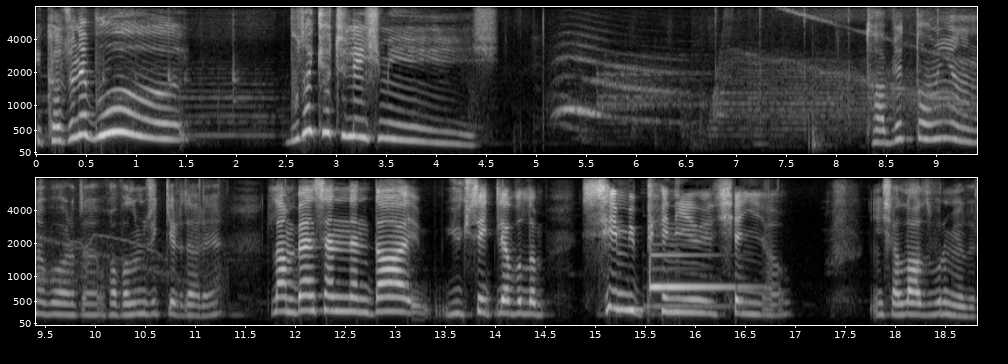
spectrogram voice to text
İkazune bu. Bu da kötüleşmiş. Tablet de onun yanında bu arada. Havalı müzik girdi araya. Lan ben senden daha yüksek level'ım. Sen mi beni yeneceksin ya? İnşallah az vurmuyordur.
